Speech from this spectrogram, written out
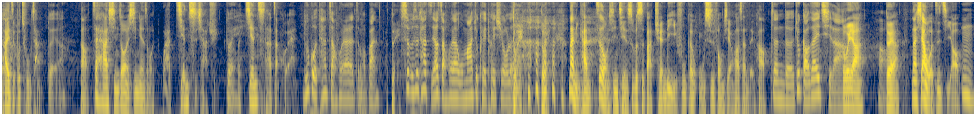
他一直不出场，对啊，然后在他心中的信念什么？我要坚持下去，对，我坚持它涨回来。如果它涨回来了怎么办？对，是不是他只要涨回来，我妈就可以退休了？对对，那你看这种心情是不是把全力以赴跟无视风险画上等号？真的就搞在一起啦。对呀、啊，对啊。那像我自己哦，嗯，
